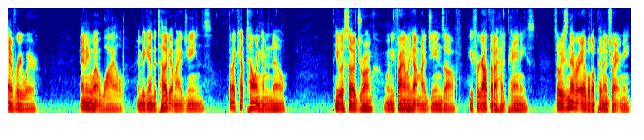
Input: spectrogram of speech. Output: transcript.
everywhere. And he went wild and began to tug at my jeans, but I kept telling him no. He was so drunk when he finally got my jeans off, he forgot that I had panties, so he's never able to penetrate me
